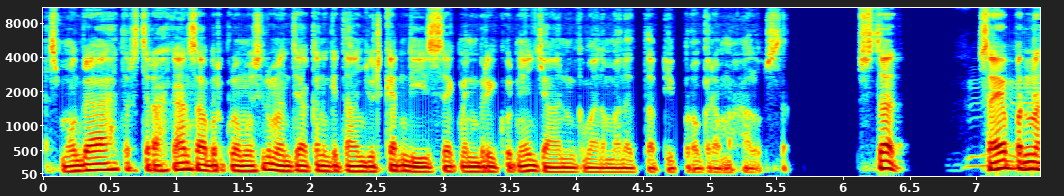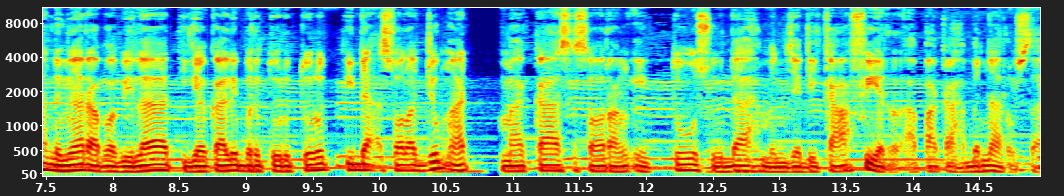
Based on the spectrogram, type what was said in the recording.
Semoga tercerahkan sahabat keluarga muslim nanti akan kita lanjutkan di segmen berikutnya. Jangan ke mana-mana tetap di program Halo Ustaz. Ustaz, saya pernah dengar apabila tiga kali berturut-turut tidak sholat Jumat, maka seseorang itu sudah menjadi kafir. Apakah benar Ustaz?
